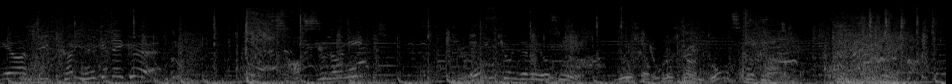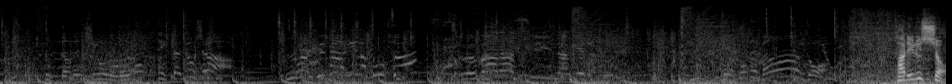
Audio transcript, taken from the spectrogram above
げはしっかり抜けていくさすがに。遠距離での様子に両者をこの時間どう使うか画面中央に戻ってきた両者うまく投げが通った素晴らしい投げだここでバーン足りるっしょ。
